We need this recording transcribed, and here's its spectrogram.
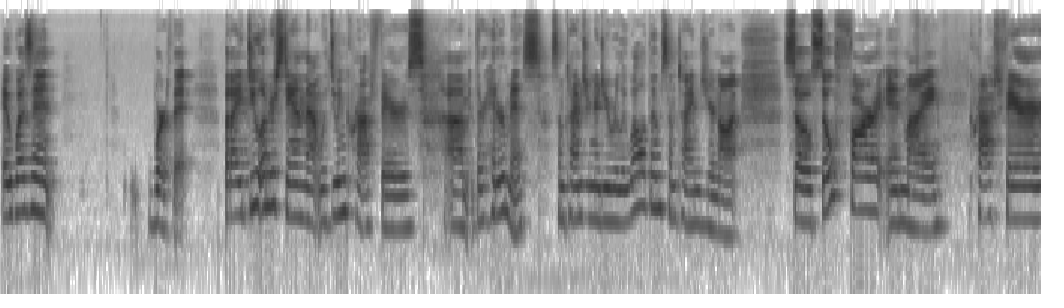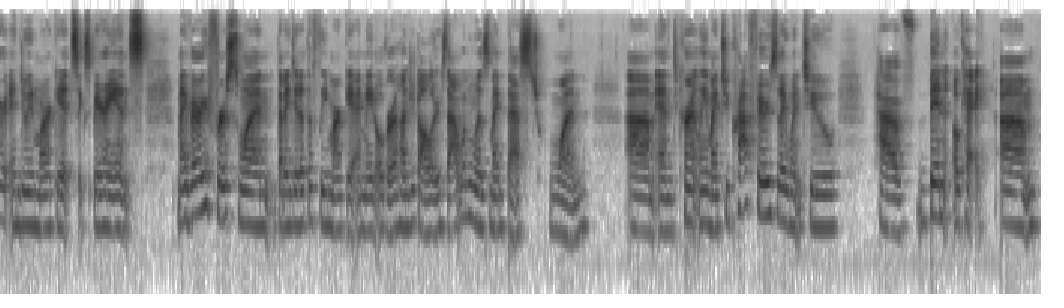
it wasn't worth it. But I do understand that with doing craft fairs, um, they're hit or miss. Sometimes you're gonna do really well at them, sometimes you're not. So, so far in my craft fair and doing markets experience, My very first one that I did at the flea market, I made over a $100. That one was my best one. Um, and currently my two craft fairs that I went to have been okay. Um,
